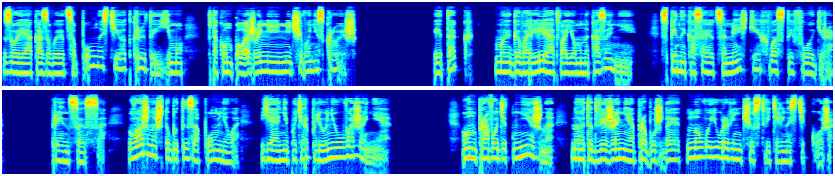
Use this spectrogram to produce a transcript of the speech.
Зоя оказывается полностью открытой ему. В таком положении ничего не скроешь. Итак, мы говорили о твоем наказании. Спины касаются мягкие хвосты флогера. Принцесса, важно, чтобы ты запомнила, я не потерплю неуважения. Он проводит нежно, но это движение пробуждает новый уровень чувствительности кожи.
